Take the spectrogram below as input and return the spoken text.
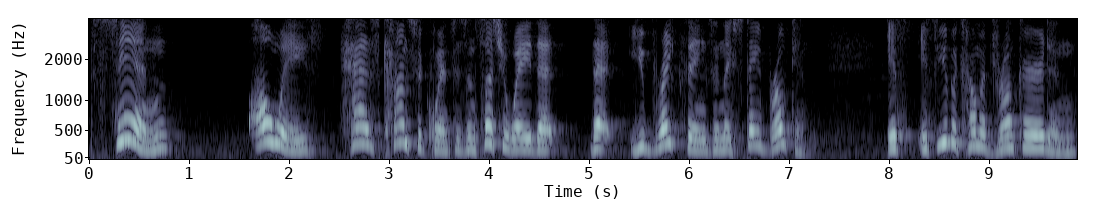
sin always has consequences in such a way that, that you break things and they stay broken. If, if you become a drunkard and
